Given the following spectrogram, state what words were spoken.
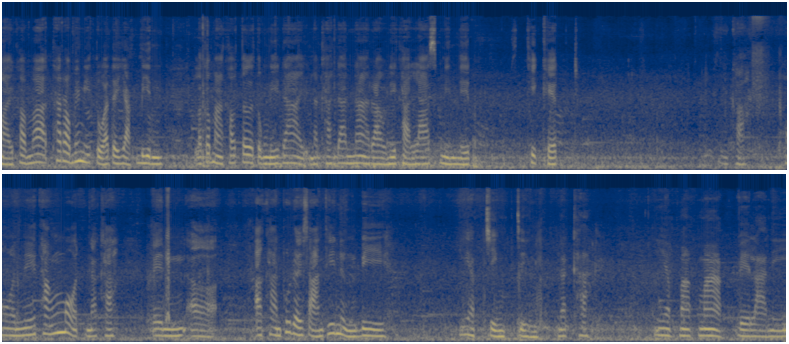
หมายความว่าถ้าเราไม่มีตั๋วแต่อยากบิน แล้วก็มาเคาน์เตอร์ตรงนี้ได้นะคะ ด้านหน้าเรานี่ค่ะ last minute ticket นี่ค่ะ hall นี้ทั้งหมดนะคะ เป็นออาคารผู้โดยสารที่ 1B เงียบจริง ๆ นะคะ เงียบมาก ๆ เวลานี้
